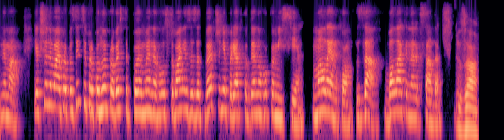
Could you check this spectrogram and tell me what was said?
Нема. Якщо немає пропозицій, пропоную провести поіменне голосування за затвердження порядку денного комісії. Маленко за Балакин Олександр, За.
